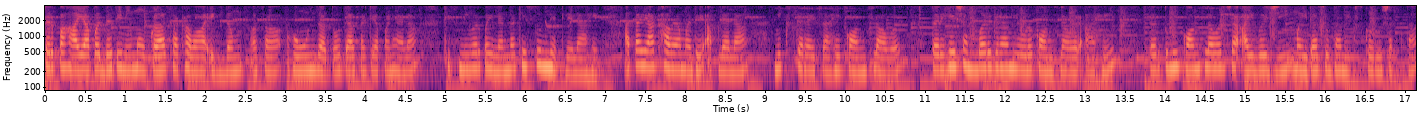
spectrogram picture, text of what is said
तर पहा या पद्धतीने मोकळा असा खावा एकदम असा होऊन जातो. त्यासाठी आपण ह्याला किसणीवर पहिल्यांदा किसून घेतलेला आहे. आता या खाव्यामध्ये आपल्याला मिक्स करायचं आहे कॉर्नफ्लॉवर तर हे शंभर ग्रॅम एवढं कॉर्नफ्लॉवर आहे. तर तुम्ही कॉर्नफ्लॉवरच्या ऐवजी मैदासुद्धा मिक्स करू शकता.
